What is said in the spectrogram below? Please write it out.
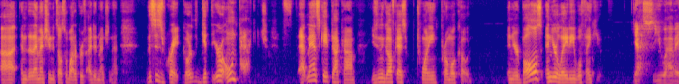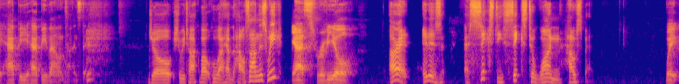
Uh, and that I mentioned it's also waterproof? I did mention that. This is great. Go to the, get your own package at manscaped.com using the Golf Guys 20 promo code. And your balls and your lady will thank you. Yes, you will have a happy, happy Valentine's Day. Joe, should we talk about who I have the house on this week? Yes, reveal. All right. It is a 66 to 1 house bet. Wait,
